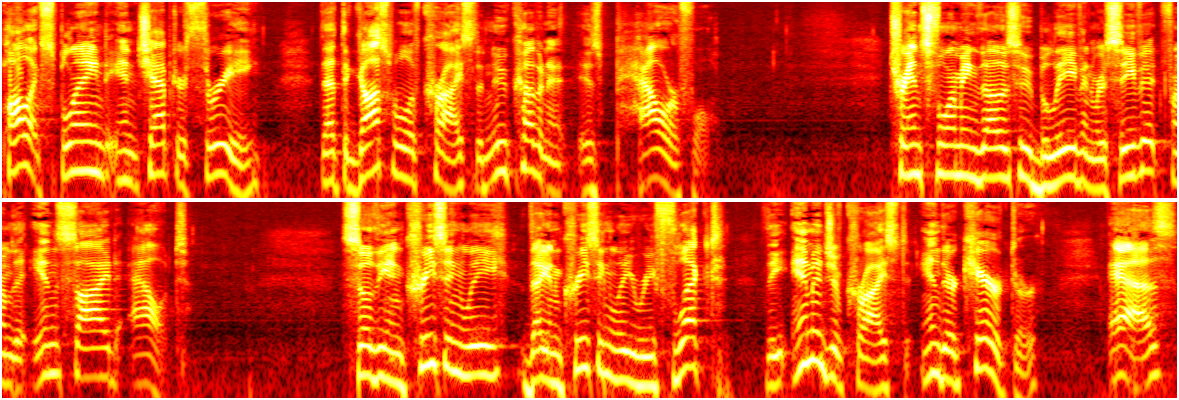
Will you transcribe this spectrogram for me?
Paul explained in chapter 3 that the gospel of Christ, the new covenant, is powerful, transforming those who believe and receive it from the inside out. So the increasingly they increasingly reflect the image of Christ in their character as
